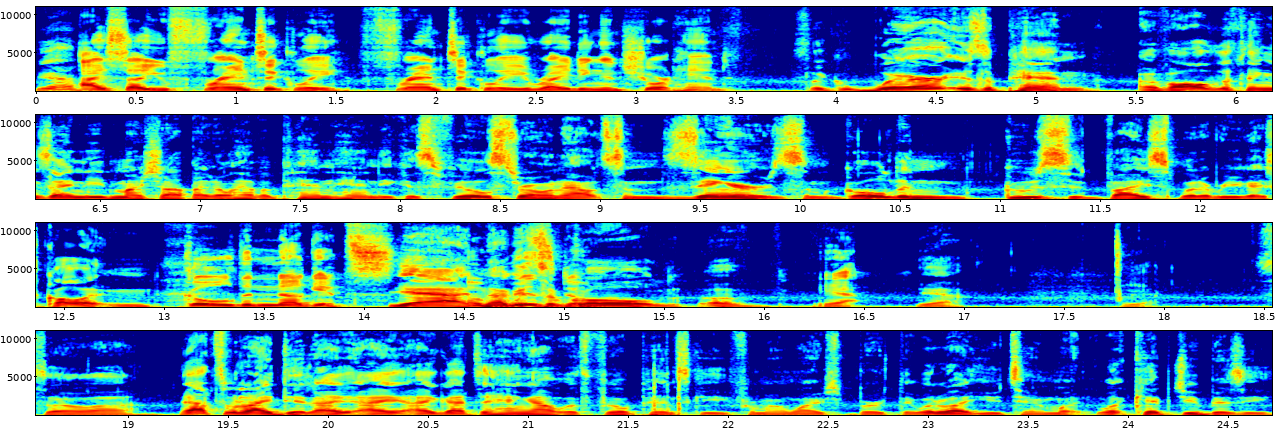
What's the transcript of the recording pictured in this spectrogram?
Yeah, I saw you frantically, frantically writing in shorthand. it's like where is a pen? Of all the things I need in my shop, I don't have a pen handy because Phil's throwing out some zingers, some golden goose advice, whatever you guys call it, and Golden nuggets. yeah, of nuggets wisdom. of gold. Of Yeah, yeah. yeah. So uh, that's what I did. I, I, I got to hang out with Phil Pinsky for my wife's birthday. What about you, Tim? What what kept you busy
